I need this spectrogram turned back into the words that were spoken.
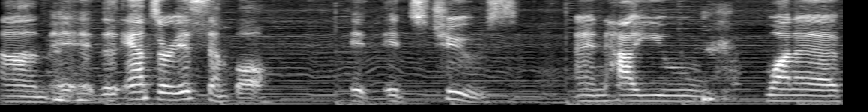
Um, it- the answer is simple. It, it's choose and how you want to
